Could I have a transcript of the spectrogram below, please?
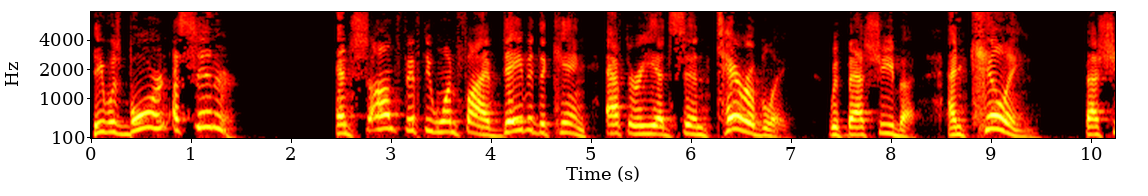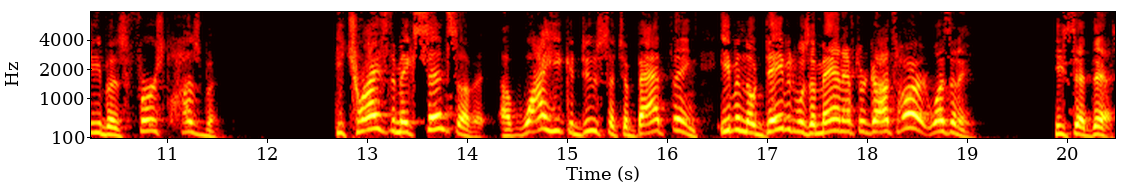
He was born a sinner. And Psalm 51:5, David the king, after he had sinned terribly with Bathsheba and killing Bathsheba's first husband, he tries to make sense of it, of why he could do such a bad thing, even though David was a man after God's heart, wasn't he? He said this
